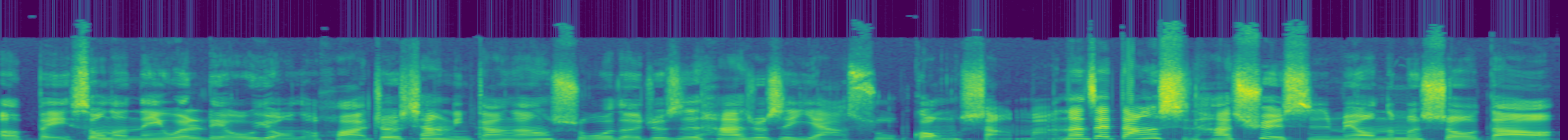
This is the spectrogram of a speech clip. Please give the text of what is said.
呃北宋的那一位刘勇的话，就像你刚刚说的，就是他就是雅俗共赏嘛。那在当时，他确实没有那么受到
